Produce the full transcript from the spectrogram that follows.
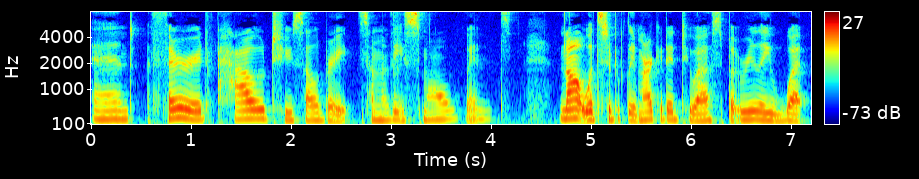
And third, how to celebrate some of these small wins. Not what's typically marketed to us, but really what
